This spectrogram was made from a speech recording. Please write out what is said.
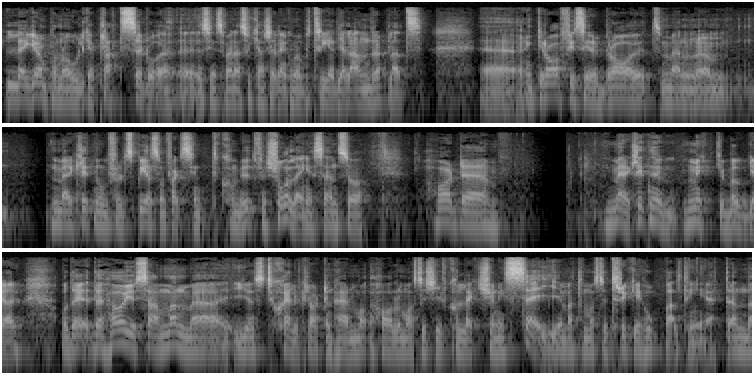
lägga dem på några olika platser då eh, sinsemellan så kanske den kommer på tredje eller andra plats. Eh, grafiskt ser det bra ut men ehm, märkligt nog för ett spel som faktiskt inte kom ut för så länge sedan så har det märkligt nog mycket buggar. Och det, det hör ju samman med just självklart den här Halo Master Chief Collection i sig. I och med att de måste trycka ihop allting i ett enda.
